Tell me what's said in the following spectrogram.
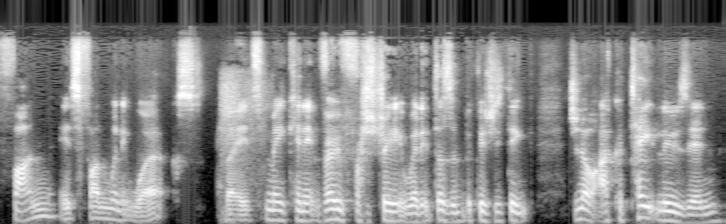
fun. It's fun when it works, but it's making it very frustrating when it doesn't because you think, do you know, I could take losing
